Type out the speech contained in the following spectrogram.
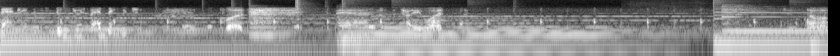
Bad language. Don't use bad language. But man, I tell you what. uh,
